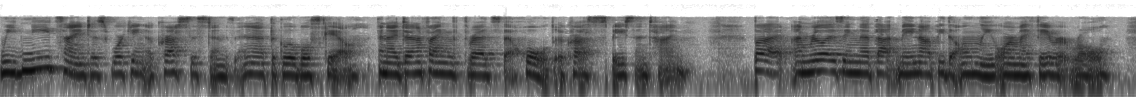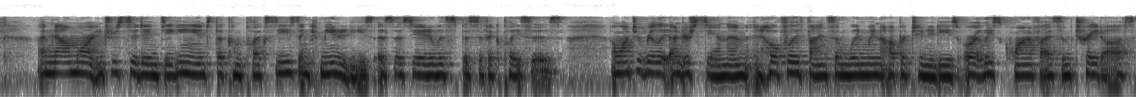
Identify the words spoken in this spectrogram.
We need scientists working across systems and at the global scale and identifying the threads that hold across space and time. But I'm realizing that that may not be the only or my favorite role. I'm now more interested in digging into the complexities and communities associated with specific places. I want to really understand them and hopefully find some win win opportunities or at least quantify some trade offs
